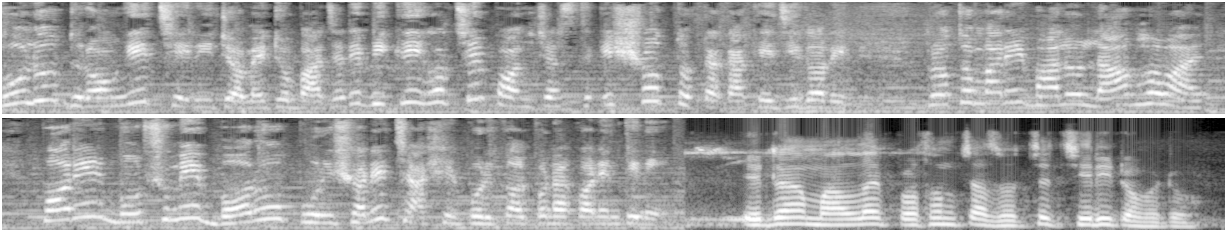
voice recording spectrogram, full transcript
হলুদ রঙের চেরি টমেটো বাজারে বিক্রি হচ্ছে পঞ্চাশ থেকে সত্তর টাকা কেজি দরে। প্রথমবারে ভালো লাভ হওয়ায় পরের মৌসুমে বড় পরিসরে চাষের পরিকল্পনা করেন তিনি। এটা মালদায় প্রথম চাষ হচ্ছে চেরি টমেটো।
